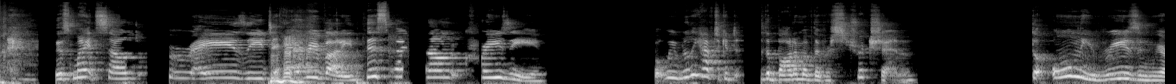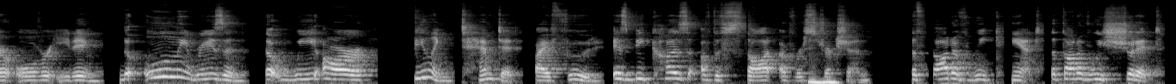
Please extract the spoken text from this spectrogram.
this might sound crazy to everybody. this might sound crazy. But we really have to get to the bottom of the restriction. The only reason we are overeating, the only reason that we are feeling tempted by food is because of the thought of mm-hmm. restriction, the thought of we can't, the thought of we shouldn't,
